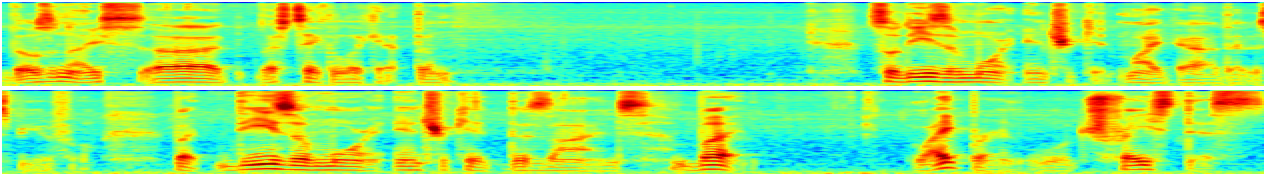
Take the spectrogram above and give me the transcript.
those are nice. Uh, let's take a look at them. So these are more intricate. My God, that is beautiful. But these are more intricate designs. But Lightburn will trace this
